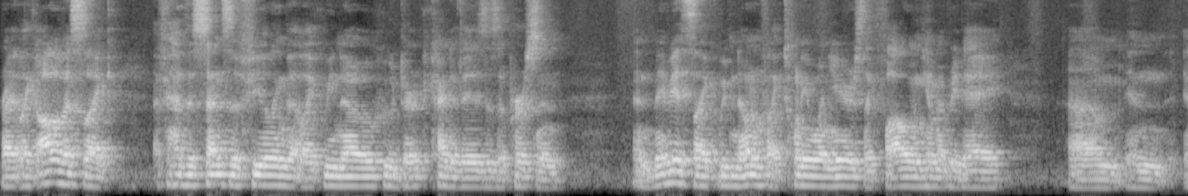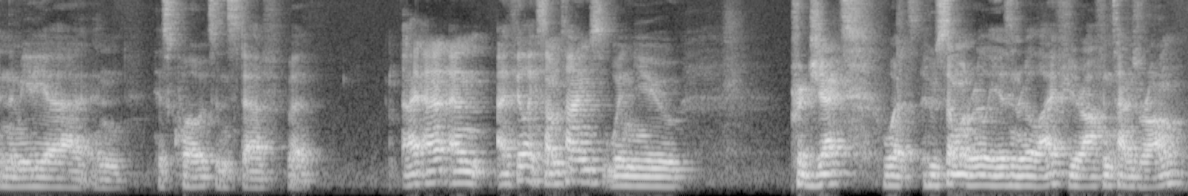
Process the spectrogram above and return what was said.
right? Like all of us like have this sense of feeling that like we know who Dirk kind of is as a person, and maybe it's like we've known him for like twenty one years, like following him every day, um, in in the media and his quotes and stuff. But I and I feel like sometimes when you project what who someone really is in real life, you're oftentimes wrong.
